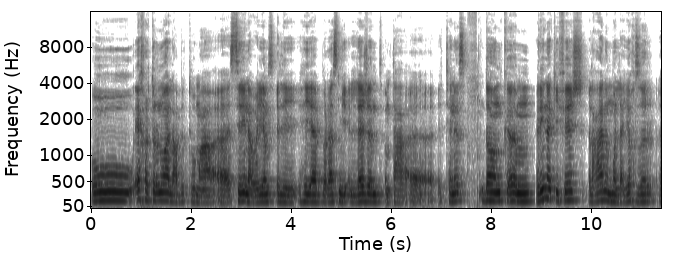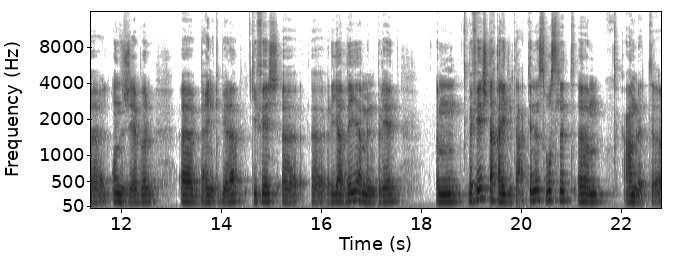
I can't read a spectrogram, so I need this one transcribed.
وآخر tournoi لعبته مع سيرينا ويليامز اللي هي بالرسمي ال legend نتاع التنس. donc رينا كيفاش العالم ولا يخزر الأنس جابر بعين كبيرة. كيفاش رياضية من بلاد ما فيهاش تقاليد نتاع التنس وصلت عملت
